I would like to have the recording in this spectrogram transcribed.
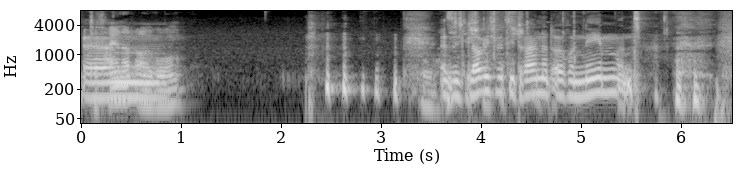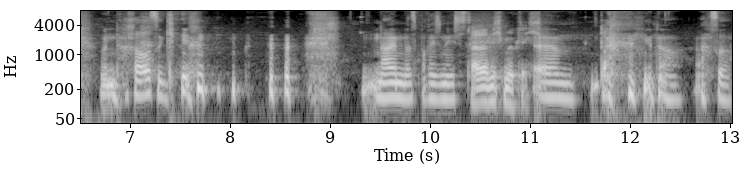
300 Ähm, Euro. Also ich glaube, ich würde die 300 Euro nehmen und, und nach Hause gehen. Nein, das mache ich nicht. Ist leider nicht möglich. Ähm, genau, ach so.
